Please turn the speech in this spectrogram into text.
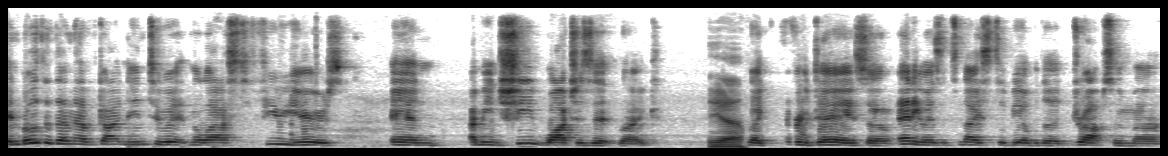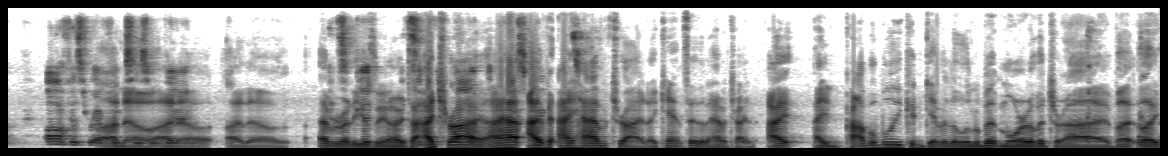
And both of them have gotten into it in the last few years, and I mean, she watches it like Yeah, like every day. So, anyways, it's nice to be able to drop some uh, office I references know, with I know, I know. Everybody gives good- me a hard time. I try. I have. I've I have tried. I can't say that I haven't tried. I I probably could give it a little bit more of a try, but like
